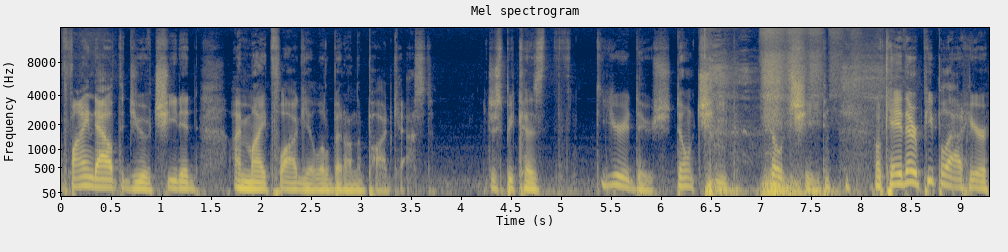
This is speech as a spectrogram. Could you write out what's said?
find out that you have cheated, I might flog you a little bit on the podcast, just because you're a douche. Don't cheat. Don't cheat. Okay. There are people out here.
